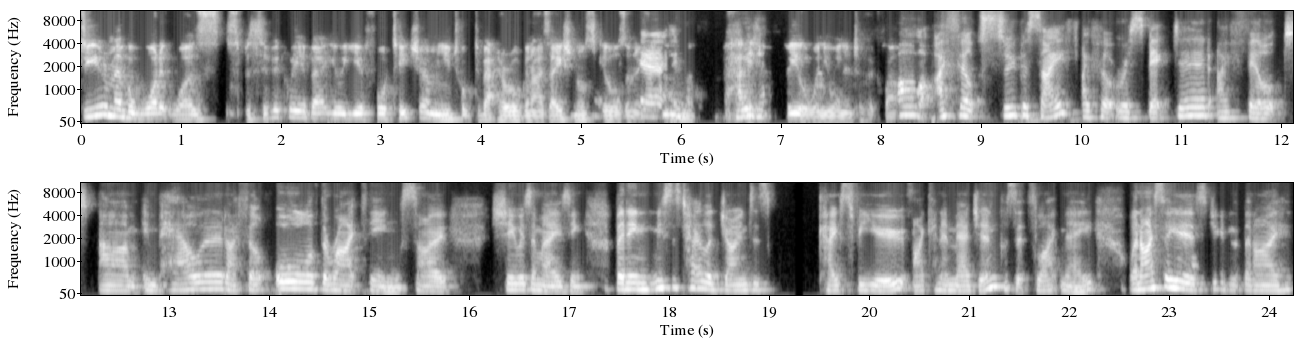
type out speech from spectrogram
do you remember what it was specifically about your year four teacher? I mean, you talked about her organizational skills and yeah. How did you feel when you went into her class? Oh, I felt super safe. I felt respected. I felt um, empowered. I felt all of the right things. So she was amazing. But in Mrs. Taylor Jones's case for you, I can imagine because it's like me. When I see a student that I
